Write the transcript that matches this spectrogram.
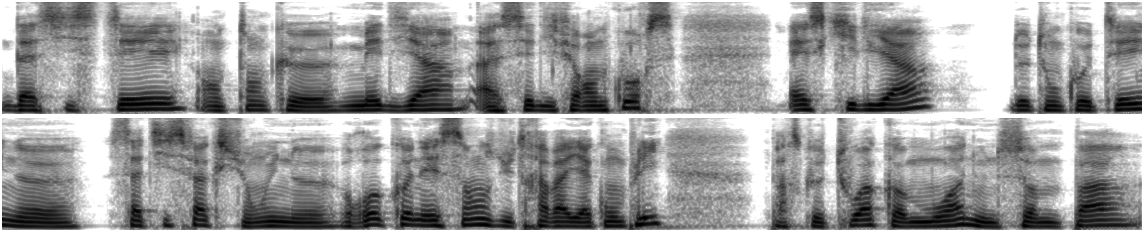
d'assister en tant que média à ces différentes courses, est-ce qu'il y a de ton côté une satisfaction, une reconnaissance du travail accompli? Parce que toi comme moi, nous ne sommes pas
